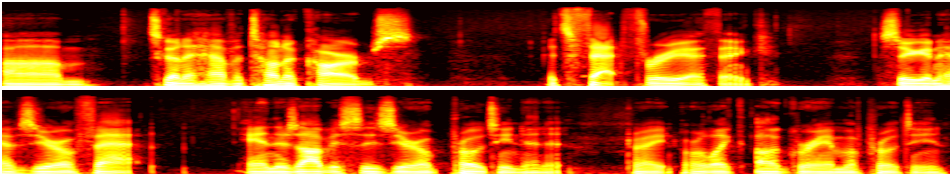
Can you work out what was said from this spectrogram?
Um, it's going to have a ton of carbs. It's fat free, I think. So you're going to have zero fat. And there's obviously zero protein in it, right? Or like a gram of protein.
